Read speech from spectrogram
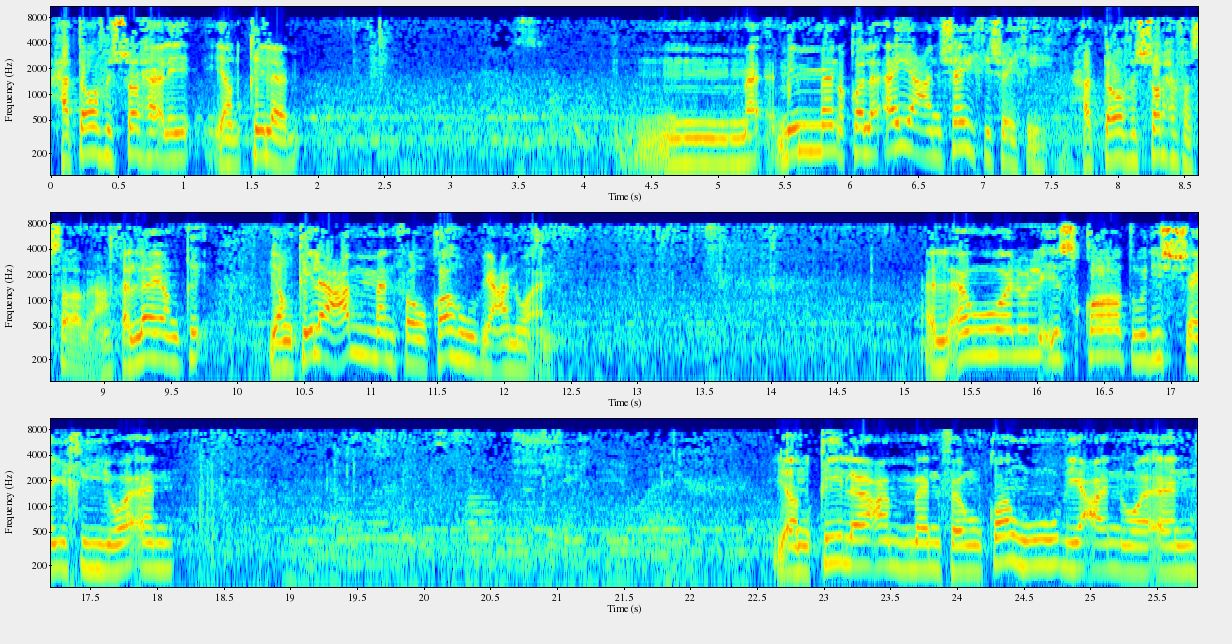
حتى هو في الشرح قال إيه؟ ينقل ممن قال أي عن شيخ شيخه. حتى هو في الشرح فسرها يعني خلاها ينقل ينقل عمن فوقه بعنوان. الأول الإسقاط للشيخ وأن ينقل عمن فوقه بعنوان.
